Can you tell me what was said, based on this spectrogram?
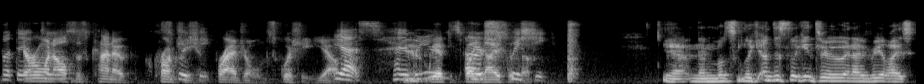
but they everyone else is kind of crunchy Squishy. and fragile and squishy. Yeah. Yes, Yeah. We have to play are nice with them. Squishy. Yeah, and then let's look. I'm just looking through, and I realize,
